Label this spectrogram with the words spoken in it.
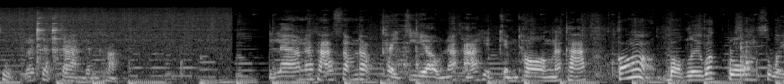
สุกแล้วจัดการกันค่ะแล้วนะคะสำหรับไข่เจียวนะคะ เห็ดเข็มทองนะคะ ก็บอกเลยว่ากลมสวย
